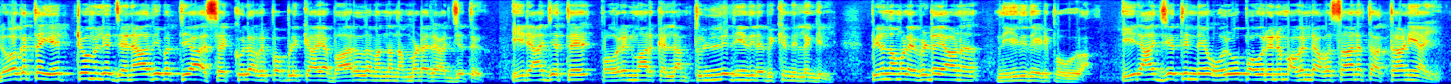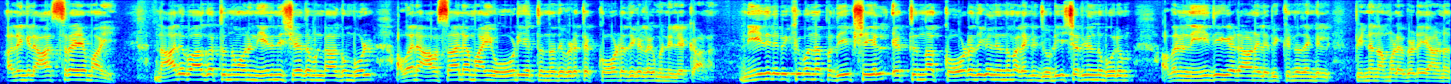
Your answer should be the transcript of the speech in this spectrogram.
ലോകത്തെ ഏറ്റവും വലിയ ജനാധിപത്യ സെക്കുലർ റിപ്പബ്ലിക്കായ ഭാരതമെന്ന നമ്മുടെ രാജ്യത്ത് ഈ രാജ്യത്തെ പൗരന്മാർക്കെല്ലാം തുല്യനീതി ലഭിക്കുന്നില്ലെങ്കിൽ പിന്നെ നമ്മൾ എവിടെയാണ് നീതി തേടി പോവുക ഈ രാജ്യത്തിന്റെ ഓരോ പൗരനും അവന്റെ അവസാനത്തെ അത്താണിയായി അല്ലെങ്കിൽ ആശ്രയമായി. നാല് ഭാഗത്തുനിന്നും അവന് നീതി നിഷേധം ഉണ്ടാകുമ്പോൾ അവൻ അവസാനമായി ഓടിയെത്തുന്നത് ഇവിടുത്തെ കോടതികളുടെ മുന്നിലേക്കാണ്. നീതി ലഭിക്കുമെന്ന പ്രതീക്ഷയിൽ എത്തുന്ന കോടതികളിൽ നിന്നും അല്ലെങ്കിൽ ജുഡീഷ്യറിയിൽ നിന്ന് പോലും അവന് നീതികേടാണ് ലഭിക്കുന്നതെങ്കിൽ പിന്നെ നമ്മൾ എവിടെയാണ്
